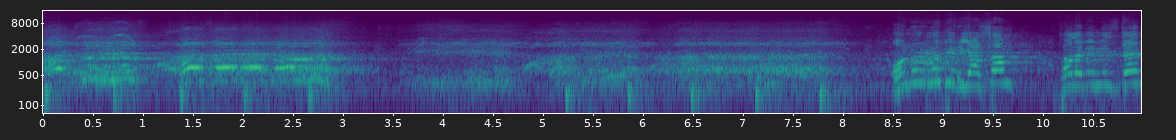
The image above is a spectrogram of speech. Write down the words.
haklıyız, kazanacağız. onurlu bir yaşam talebimizden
